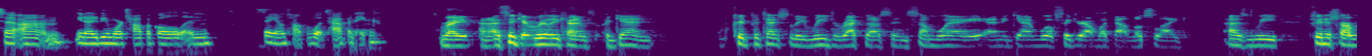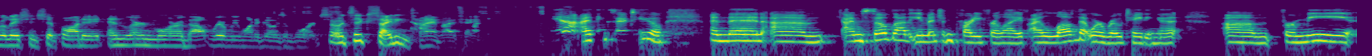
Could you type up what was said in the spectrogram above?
to um, you know, to be more topical and stay on top of what's happening. Right. And I think it really kind of, again, could potentially redirect us in some way. And again, we'll figure out what that looks like as we finish our relationship audit and learn more about where we want to go as a board. So it's an exciting time, I think. Yeah, I think so too. And then um, I'm so glad that you mentioned Party for Life. I love that we're rotating it. Um, for me,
